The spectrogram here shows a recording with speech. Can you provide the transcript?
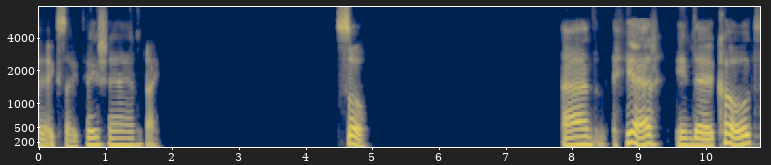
The excitation right. So and here in the code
